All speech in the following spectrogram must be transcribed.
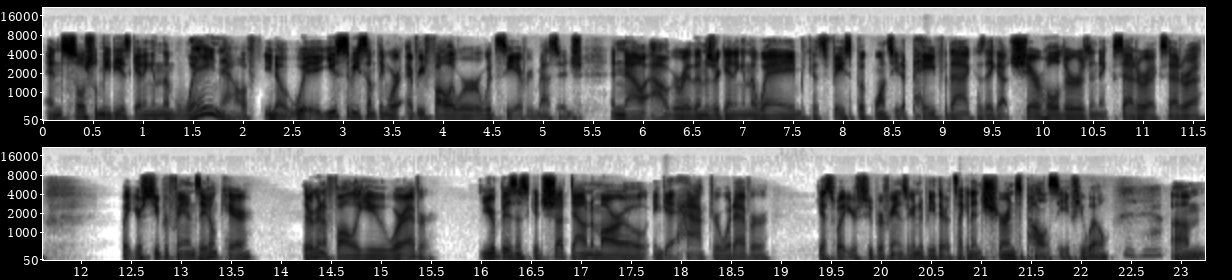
and social media is getting in the way now. If, you know, it used to be something where every follower would see every message, and now algorithms are getting in the way because Facebook wants you to pay for that because they got shareholders and et cetera, et cetera. But your super fans, they don't care. They're going to follow you wherever. Your business could shut down tomorrow and get hacked or whatever guess what? Your super fans are going to be there. It's like an insurance policy, if you will. Mm-hmm. Um,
